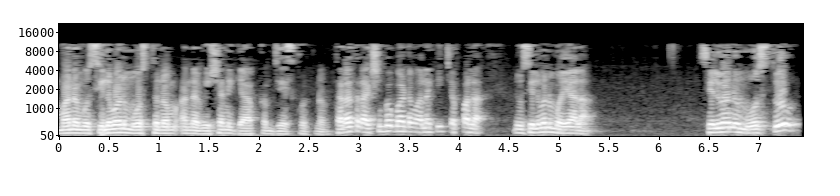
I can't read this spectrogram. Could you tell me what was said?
మనము సిలువను మోస్తున్నాం అన్న విషయాన్ని జ్ఞాపకం చేసుకుంటున్నాం. తర్వాత రక్షింపబడ్డ వాళ్ళకి చెప్పాలా నువ్వు సిలువను మోయాలా? సిలువను మోస్తూ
